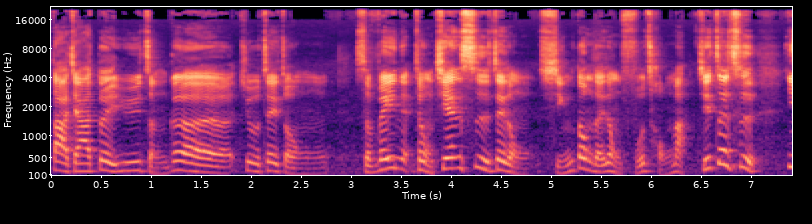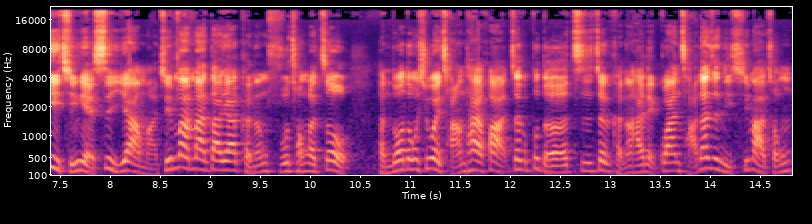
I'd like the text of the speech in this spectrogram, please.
大家对于整个就这种 surveillance 这种监视这种行动的这种服从嘛。其实这次疫情也是一样嘛。其实慢慢大家可能服从了之后，很多东西会常态化，这个不得而知，这个可能还得观察。但是你起码从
